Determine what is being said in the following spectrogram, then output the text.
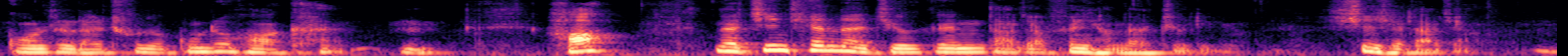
光之来处的公众号看。嗯，好，那今天呢就跟大家分享到这里，谢谢大家。嗯。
